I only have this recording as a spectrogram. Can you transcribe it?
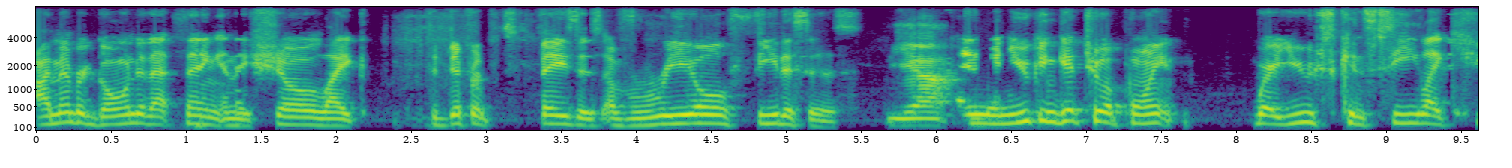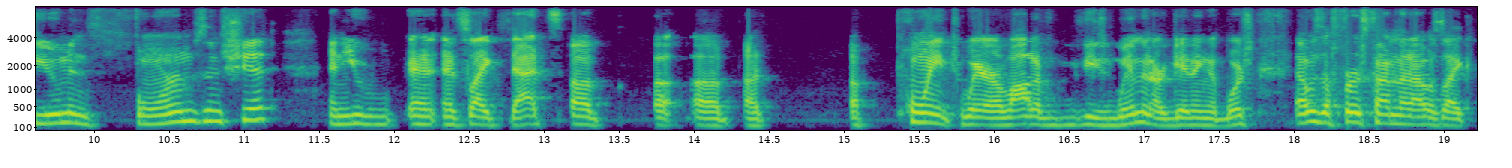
I remember going to that thing and they show like the different phases of real fetuses. yeah, And when you can get to a point where you can see like human forms and shit, and you and it's like that's a a a, a, a point where a lot of these women are getting abortion. That was the first time that I was like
